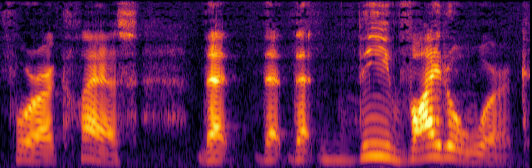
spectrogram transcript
for our class that, that, that the vital work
